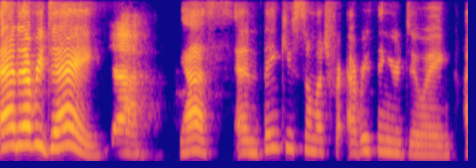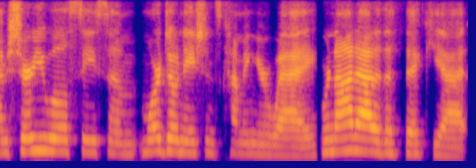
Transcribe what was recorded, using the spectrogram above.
And every day. Yeah. Yes. And thank you so much for everything you're doing. I'm sure you will see some more donations coming your way. We're not out of the thick yet.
